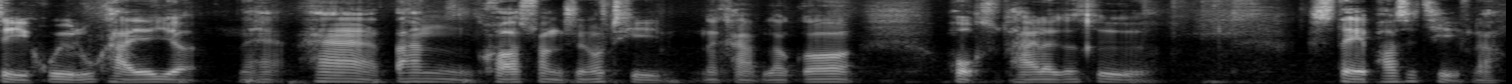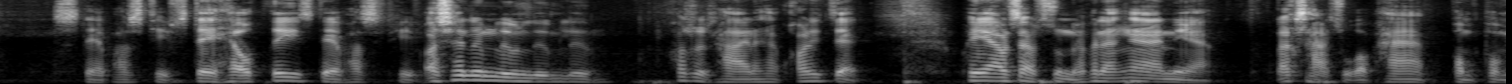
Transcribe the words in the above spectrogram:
สี่คุยลูกค้าเยอะๆนะฮะห้าตั้ง cross functional team นะครับ แล้วก็หกสุดท้ายเลยก็คือ stay positive นะ stay positive stay healthy stay positive อ๋อใช่ลืมลืมลืมลืมข้อสุดท้ายนะครับ ข้อที่ 7 พยายามสนับสนุนให้พนักงานเนี่ย รักษาสุขภาพ ผมผม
